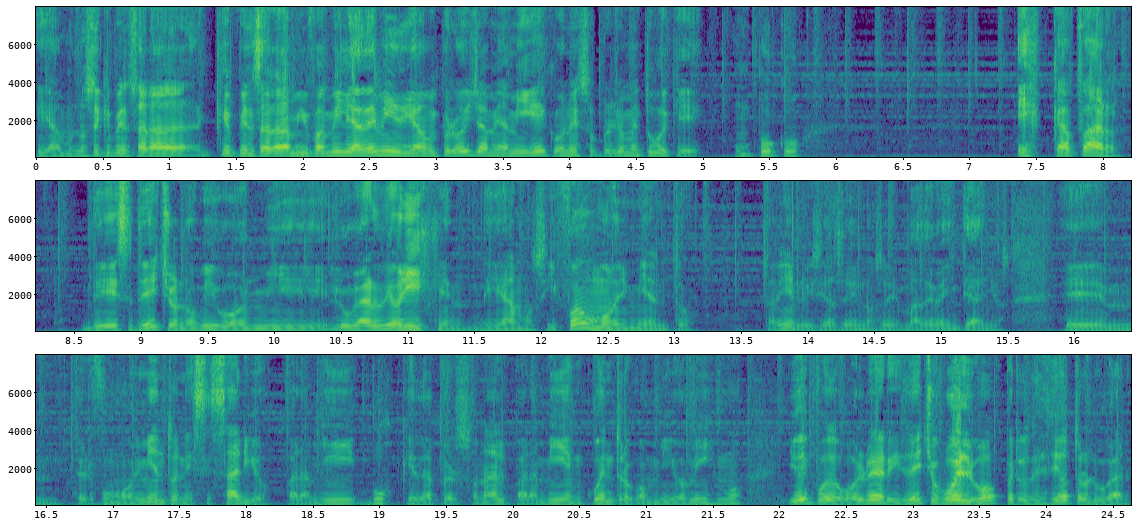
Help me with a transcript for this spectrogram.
digamos. No sé qué pensará, qué pensará mi familia de mí, digamos, pero hoy ya me amigué con eso. Pero yo me tuve que un poco escapar de ese. De hecho, no vivo en mi lugar de origen, digamos, y fue un movimiento también lo hice hace, no sé, más de 20 años. Em, pero fue un movimiento necesario para mi búsqueda personal, para mi encuentro conmigo mismo. Y hoy puedo volver, y de hecho vuelvo, pero desde otro lugar.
